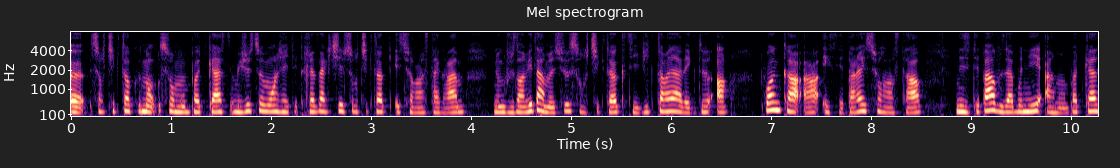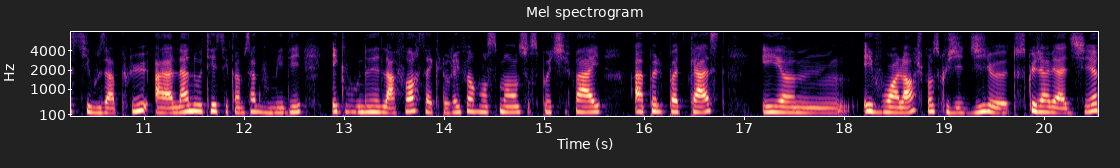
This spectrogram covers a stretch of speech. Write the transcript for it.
Euh, sur TikTok, non, sur mon podcast. Mais justement, j'ai été très active sur TikTok et sur Instagram. Donc, je vous invite à me suivre sur TikTok. C'est Victoria avec 2A.ka et c'est pareil sur Insta. N'hésitez pas à vous abonner à mon podcast s'il vous a plu, à la noter. C'est comme ça que vous m'aidez et que vous me donnez de la force avec le référencement sur Spotify, Apple Podcast. Et, euh, et, voilà, je pense que j'ai dit euh, tout ce que j'avais à dire.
